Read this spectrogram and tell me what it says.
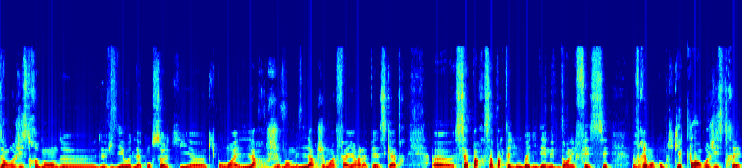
enregistrements de, vidéos de la console qui, qui pour moi est largement, mais largement inférieur à la PS4. Euh, ça, part, ça partait d'une bonne idée, mais dans les faits, c'est vraiment compliqué. Pour enregistrer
